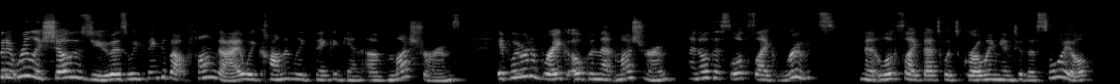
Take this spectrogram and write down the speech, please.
but it really shows you as we think about fungi, we commonly think again of mushrooms. If we were to break open that mushroom, I know this looks like roots and it looks like that's what's growing into the soil.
